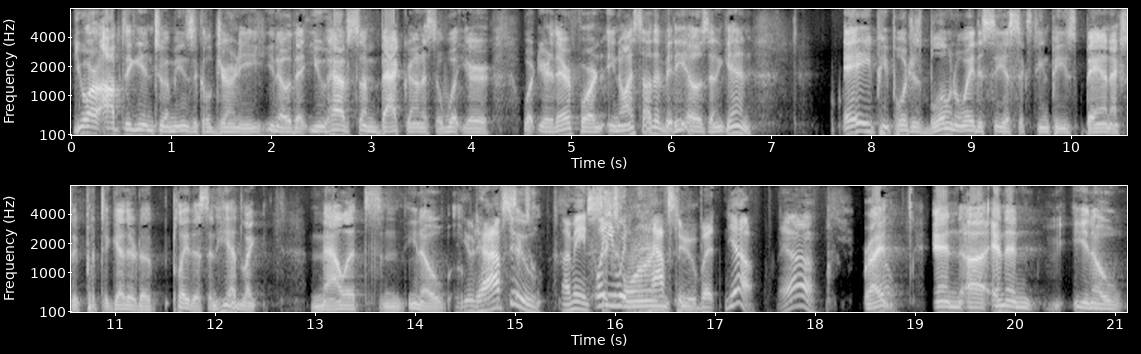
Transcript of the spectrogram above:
you are opting into a musical journey, you know, that you have some background as to what you're what you're there for. And you know, I saw the videos and again, A, people were just blown away to see a 16-piece band actually put together to play this. And he had like mallets and, you know, You'd have six, to. I mean, well, you wouldn't have to, and, but yeah. Yeah. Right? Wow. And uh and then you know,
